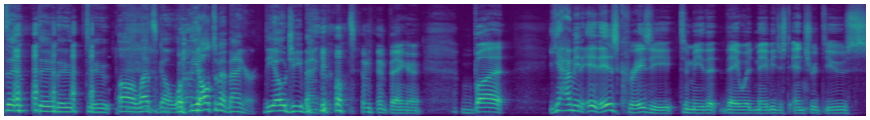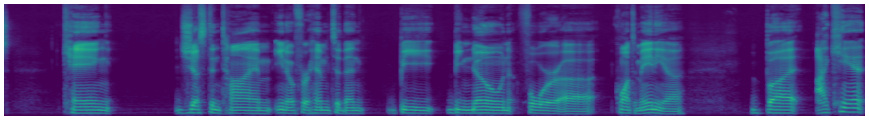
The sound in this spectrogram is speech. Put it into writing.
dun, dun, dun. Oh, let's go. The ultimate banger, the OG banger. ultimate banger. But yeah, I mean, it is crazy to me that they would maybe just introduce Kang just in time, you know, for him to then be be known for uh Quantumania. But I can't,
